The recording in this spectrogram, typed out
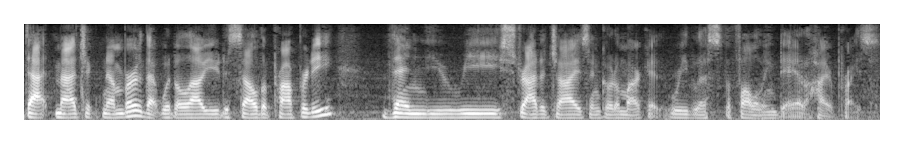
that magic number that would allow you to sell the property, then you re strategize and go to market, relist the following day at a higher price.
